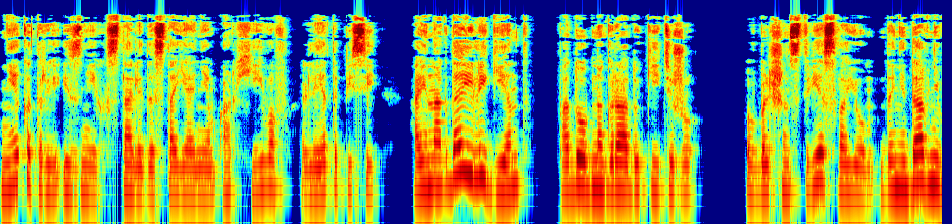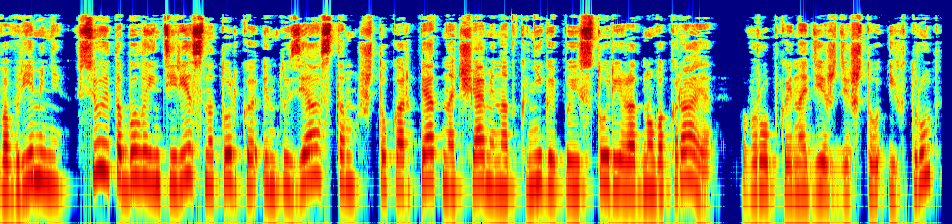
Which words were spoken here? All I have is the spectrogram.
Некоторые из них стали достоянием архивов, летописей, а иногда и легенд, подобно граду Китежу. В большинстве своем до недавнего времени все это было интересно только энтузиастам, что корпят ночами над книгой по истории родного края, в робкой надежде, что их труд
